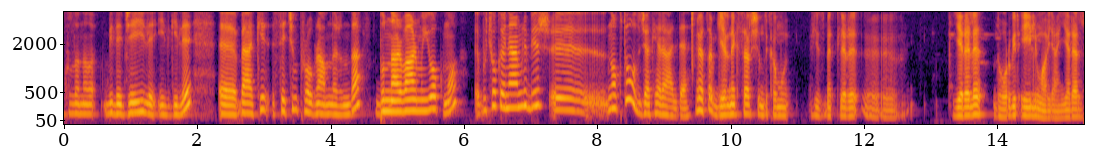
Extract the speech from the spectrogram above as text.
kullanabileceğiyle ilgili belki seçim programlarında bunlar var mı yok mu? Bu çok önemli bir nokta olacak herhalde. Evet tabii geleneksel şimdi kamu hizmetleri e, yerele doğru bir eğilim var. Yani yerel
